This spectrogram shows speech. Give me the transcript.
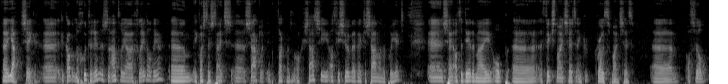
Eh, ja, zeker. Eh ik kan me nog goed herinneren. Dat is een aantal jaren geleden alweer. Ehm, ik was destijds eh, zakelijk in contact met een organisatieadviseur. Wij werkten samen aan een project. En zij attendeerde mij op fixed mindset en growth mindset. Ehm, oftewel,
